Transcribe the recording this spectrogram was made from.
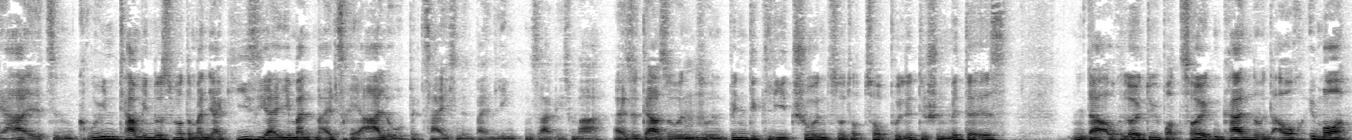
ja, jetzt im grünen Terminus würde man ja Gysi ja jemanden als Realo bezeichnen bei den Linken, sage ich mal. Also der so ein, so ein Bindeglied schon zu der, zur politischen Mitte ist da auch Leute überzeugen kann und auch immer,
